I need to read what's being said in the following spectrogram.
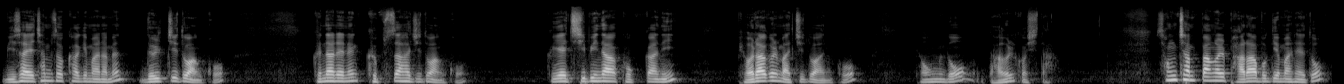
미사에 참석하기만 하면 늙지도 않고 그날에는 급사하지도 않고 그의 집이나 곳간이 벼락을 맞지도 않고 병도 나을 것이다. 성찬빵을 바라보기만 해도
